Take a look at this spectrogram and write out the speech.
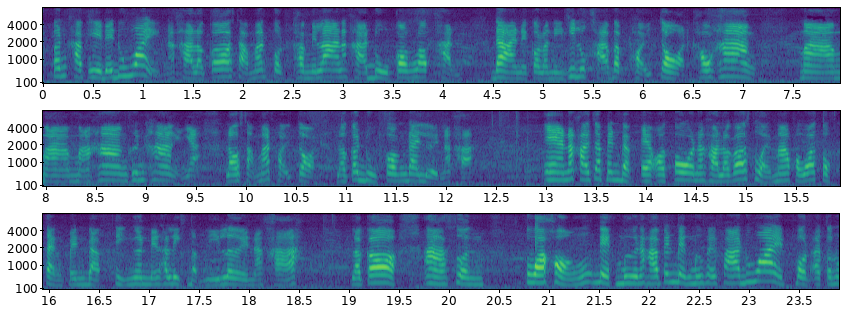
Apple CarPlay ได้ด้วยนะคะ แล้วก็สามารถกดคาเมล่านะคะ ดูกล้องรอบคันได้ในกรณีที่ลูกค้าแบบถอยจอดเข้าห้างมา มา มาห้างขึ้นห้างอย่างเงี้ย เราสามารถถอยจอดแล้วก็ดูกล้องได้เลยนะคะ แอร์นะคะจะเป็นแบบแอร์ออโต้นะคะ แล้วก็สวยมากเพราะว่าตกแต่งเป็นแบบสีเงินเมทัลลิกแบบนี้เลยนะคะ แล้วก็อ่าส่วนตัวของเบรกมือนะคะ เป็นเบรกมือไฟฟ้าด้วยปลดอัตโน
